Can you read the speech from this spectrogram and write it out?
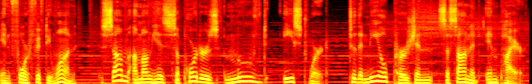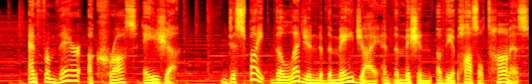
in 451, some among his supporters moved eastward to the Neo Persian Sassanid Empire, and from there across Asia. Despite the legend of the Magi and the mission of the Apostle Thomas,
